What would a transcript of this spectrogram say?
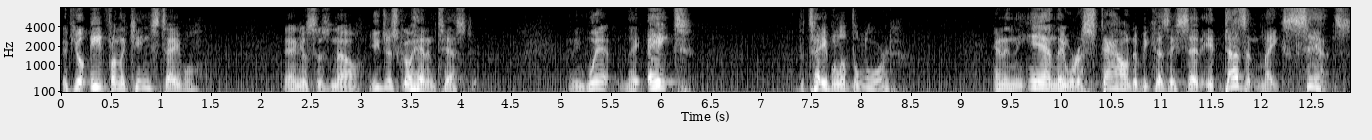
if you'll eat from the king's table. Daniel says, No, you just go ahead and test it. And he went, and they ate the table of the Lord. And in the end, they were astounded because they said, It doesn't make sense,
